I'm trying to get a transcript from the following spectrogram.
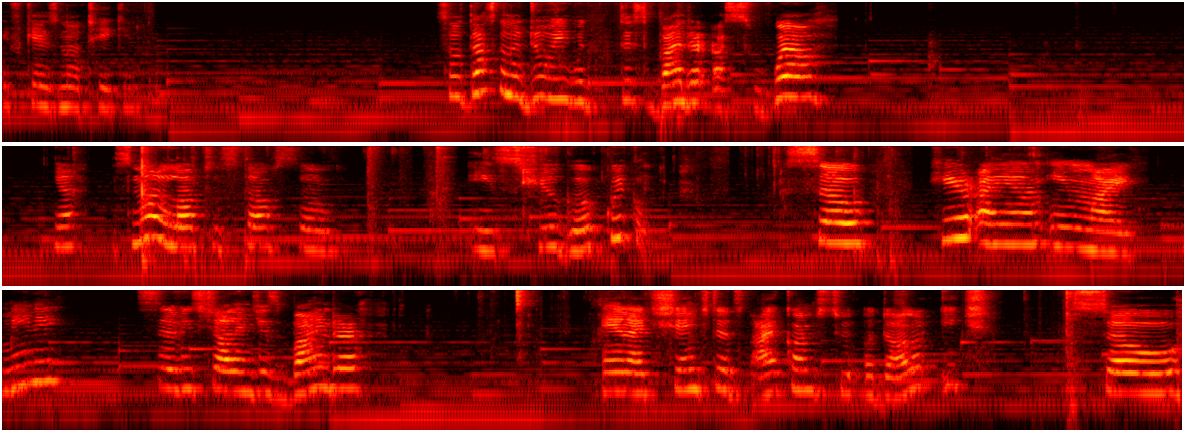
if care is not taken. So that's gonna do it with this binder as well. Yeah, it's not a lot to stuff, so it should go quickly. So here I am in my mini savings challenges binder and I changed the icons to a dollar each. So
